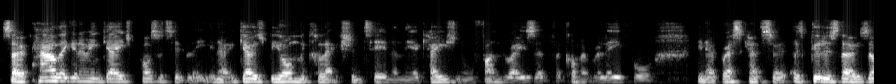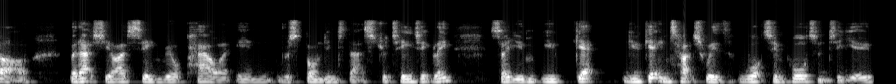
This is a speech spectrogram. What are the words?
So how are they going to engage positively? You know, it goes beyond the collection tin and the occasional fundraiser for comic relief or, you know, breast cancer. As good as those are, but actually I've seen real power in responding to that strategically. So you you get you get in touch with what's important to you.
